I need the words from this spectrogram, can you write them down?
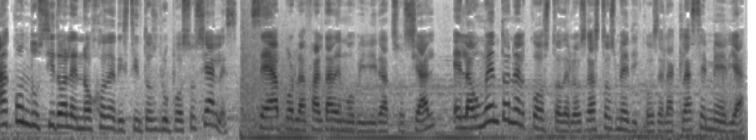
ha conducido al enojo de distintos grupos sociales, sea por la falta de movilidad social, el aumento en el costo de los gastos médicos de la clase media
